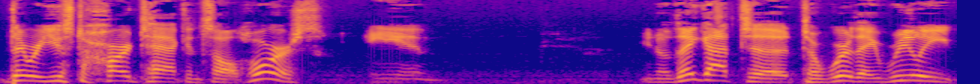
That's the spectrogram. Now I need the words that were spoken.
they were used to hardtack and salt horse. And, you know, they got to, to where they really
